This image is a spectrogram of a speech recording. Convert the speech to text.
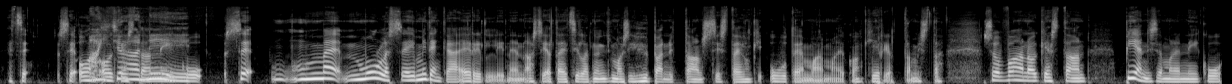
Että se, se on Ai oikeastaan jaa, niin. niin kuin, se, mä, mulle se ei mitenkään erillinen asia, tai sillä, että nyt mä olisin hypännyt tanssista johonkin uuteen maailmaan, joka on kirjoittamista. Se on vaan oikeastaan pieni semmoinen niin kuin,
